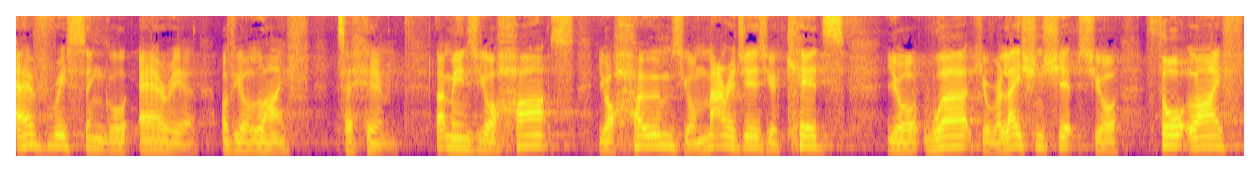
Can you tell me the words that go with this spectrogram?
every single area of your life to Him. That means your hearts, your homes, your marriages, your kids, your work, your relationships, your thought life,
